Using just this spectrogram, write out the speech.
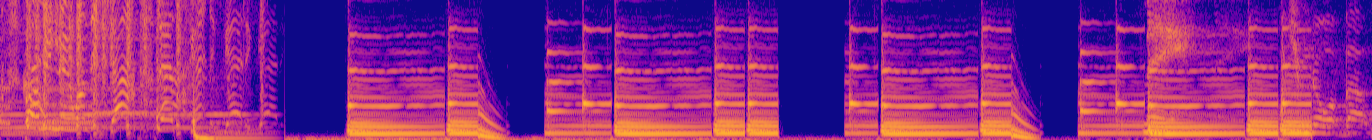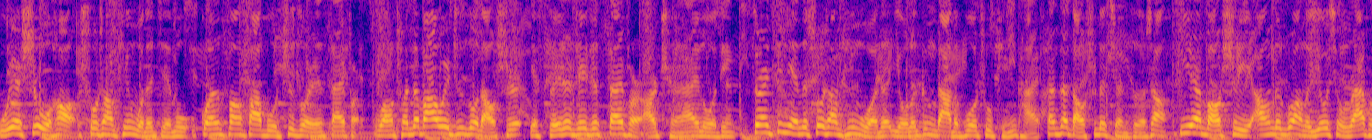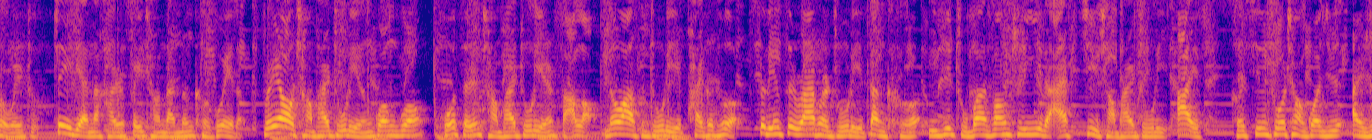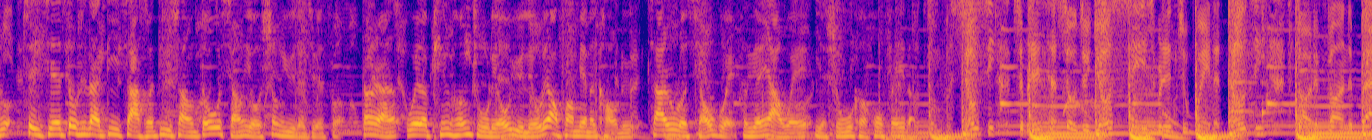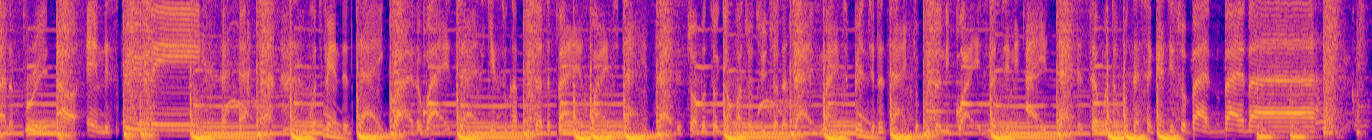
五月十五号，说唱听我的节目官方发布制作人 Cipher，网传的八位制作导师也随着这支 Cipher 而尘埃落定。虽然今年的说唱听我的有了更大的播出平台，但在导师的选择上依然保持以 underground 的优秀 rapper 为主，这一点呢还是非常难能可贵的。Freeout 厂牌主理人光光，活死人厂牌主理人法老，Noahs 主理派克特，四零四 rapper 主理蛋壳，以及主办方之一的 SG 厂牌主理 Ice 和新说唱冠军艾热，这些都是在地下和地上都享有盛誉的角色。当然，为了平衡主流与流量方面的考虑，加入了小鬼和袁娅维也是无可厚非的。不休息，什么人享受这游戏，什么人只为了投机。Started from the bad free out in this beauty，或者变得太快的外在的因素还不断的败坏，期待在的装不做摇花出曲折的在卖着编辑的菜，又不得你怪那些你爱戴的，在我的舞台上赶紧说拜拜吧。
